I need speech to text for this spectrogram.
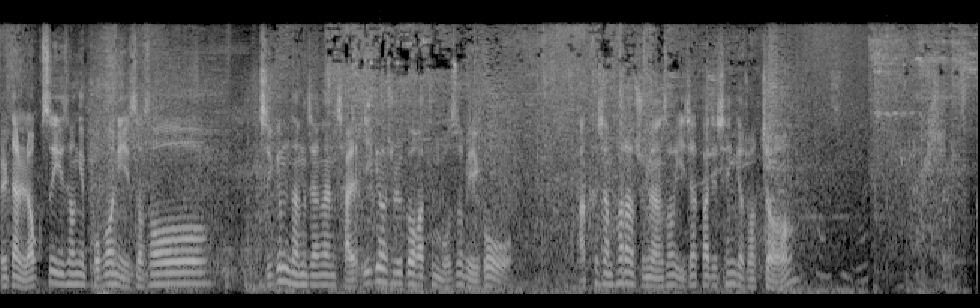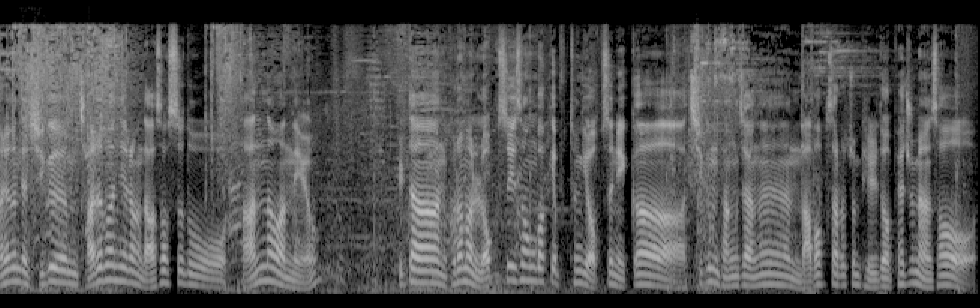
일단 럭스 이성이 복원이 있어서 지금 당장은 잘 이겨줄 것 같은 모습이고 아크샴 팔아주면서 이자까지 챙겨줬죠. 아니 근데 지금 자르반이랑 나서스도 다 안 나왔네요. 일단 그러면 럭스 이성밖에 붙은 게 없으니까 지금 당장은 마법사로 좀 빌드업 해주면서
